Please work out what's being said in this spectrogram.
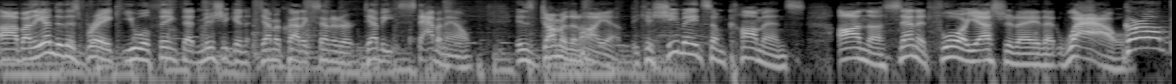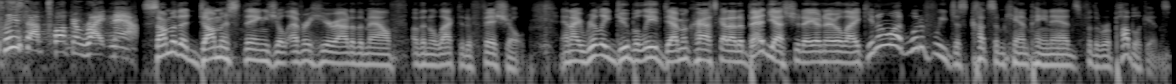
Uh, by the end of this break, you will think that Michigan Democratic Senator Debbie Stabenow is dumber than I am because she made some comments on the Senate floor yesterday that, wow. Girl, please stop talking right now. Some of the dumbest things you'll ever hear out of the mouth of an elected official. And I really do believe Democrats got out of bed yesterday and they were like, you know what? What if we just cut some campaign ads for the Republicans?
